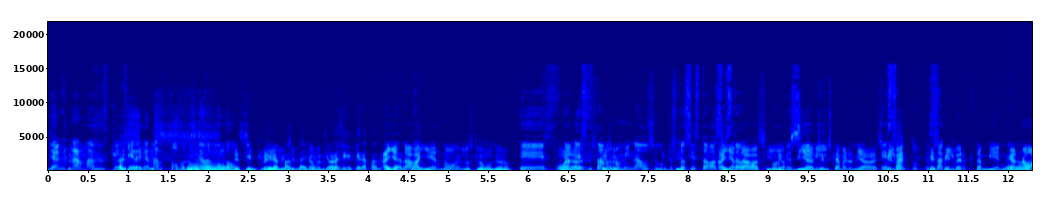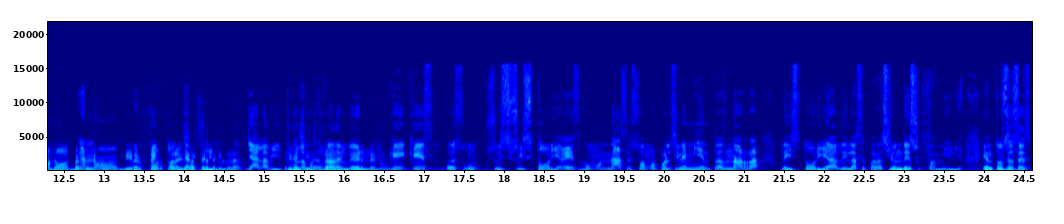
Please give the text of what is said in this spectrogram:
ya ganar más. Es que él quiere ganar todo el dinero del mundo. Es increíble, James Cameron. ahora sí que quiera pantalla. Ahí andaba ayer, ¿no? En los Globos de Oro. Eh, ¿O está- estaba Spielberg? nominado, según yo, Sí. sí, estaba. sí Ahí estaba, andaba, sí. Yo vi a James Cameron y a Spielberg. Exacto, Que. Spielberg también Ganó, ¿no? Ganó, Director perfecto. para ¿Ya esa película. Ya la vi, tuve la fortuna de Está ver increíble, ¿no? que, que es pues un- su, su historia, es cómo nace su amor por el cine mientras narra la historia de la separación de su familia. Entonces es,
